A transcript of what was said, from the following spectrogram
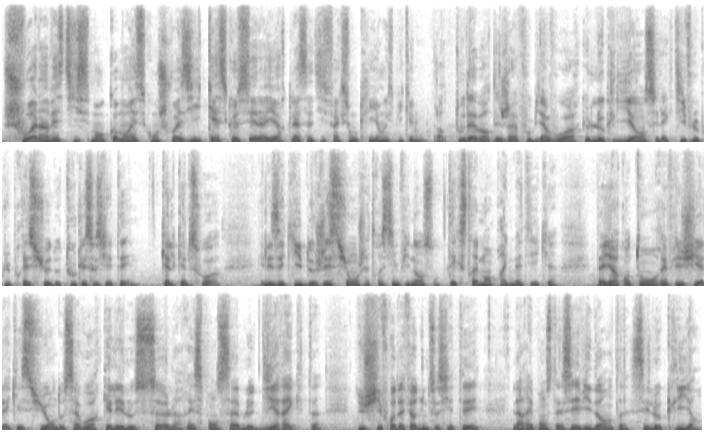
choix d'investissement. Comment est-ce qu'on choisit? Qu'est-ce que c'est d'ailleurs que la satisfaction client? Expliquez-nous. Alors tout d'abord déjà, il faut bien voir que le client, c'est l'actif le plus précieux de toutes les sociétés, quelles qu'elles soient. Et les équipes de gestion chez Trustim Finance sont extrêmement pragmatiques. D'ailleurs, quand on réfléchit à la question de savoir quel est le seul responsable direct du chiffre d'affaires d'une société, la réponse est assez évidente, c'est le client.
